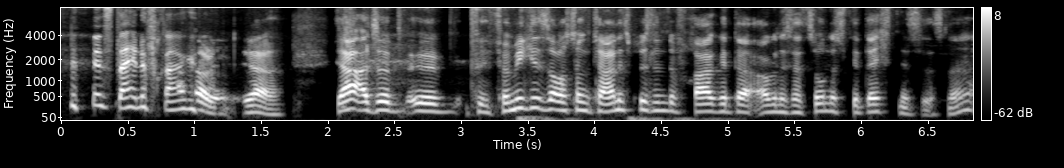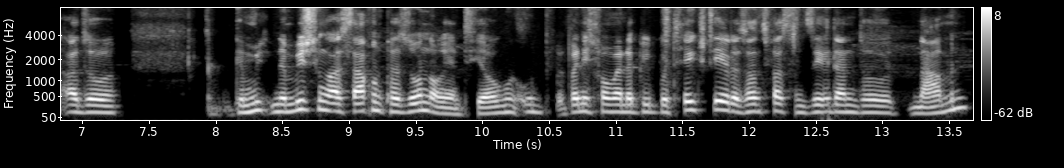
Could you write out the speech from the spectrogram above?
Ist deine Frage. Ja. Ja, also äh, für, für mich ist es auch so ein kleines bisschen eine Frage der Organisation des Gedächtnisses. Ne? Also eine Mischung aus Sach- und Personenorientierung. Und wenn ich vor meiner Bibliothek stehe oder sonst was und sehe dann so Namen,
